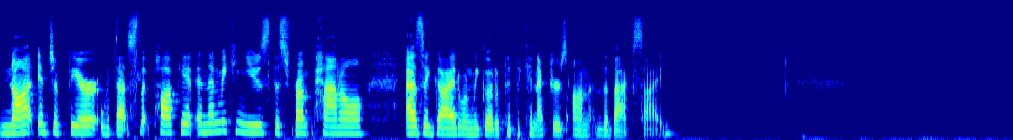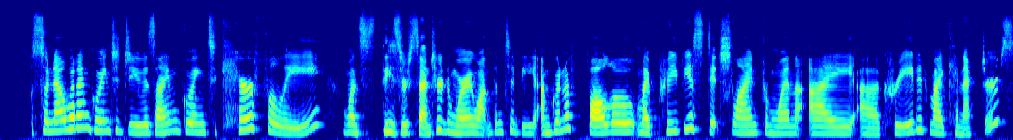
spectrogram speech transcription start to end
not interfere with that slip pocket. And then we can use this front panel as a guide when we go to put the connectors on the back side. So now what I'm going to do is I'm going to carefully, once these are centered and where I want them to be, I'm going to follow my previous stitch line from when I uh, created my connectors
